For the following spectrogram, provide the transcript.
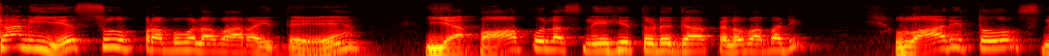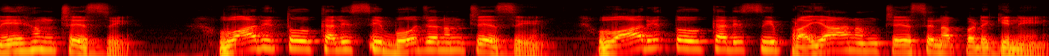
కానీ యేసు ప్రభువుల వారైతే పాపుల స్నేహితుడుగా పిలువబడి వారితో స్నేహం చేసి వారితో కలిసి భోజనం చేసి వారితో కలిసి ప్రయాణం చేసినప్పటికీ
